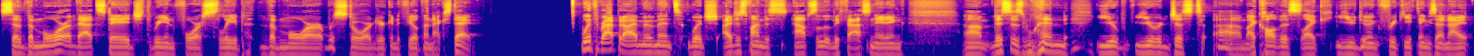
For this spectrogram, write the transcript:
So, the more of that stage three and four sleep, the more restored you're going to feel the next day with rapid eye movement, which I just find this absolutely fascinating. Um, this is when you you are just um, I call this like you doing freaky things at night,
